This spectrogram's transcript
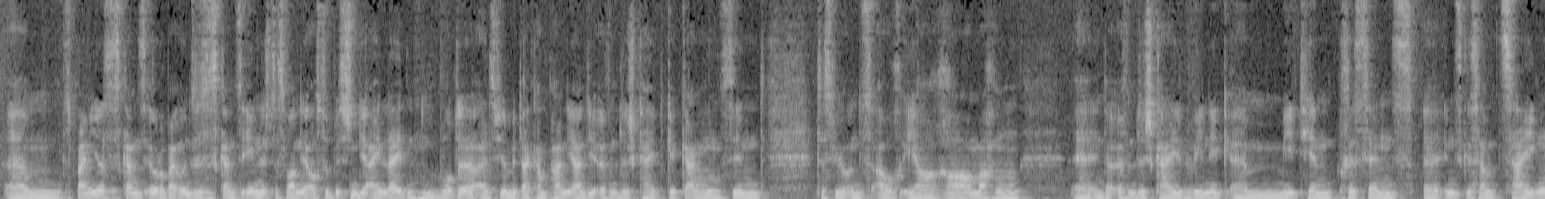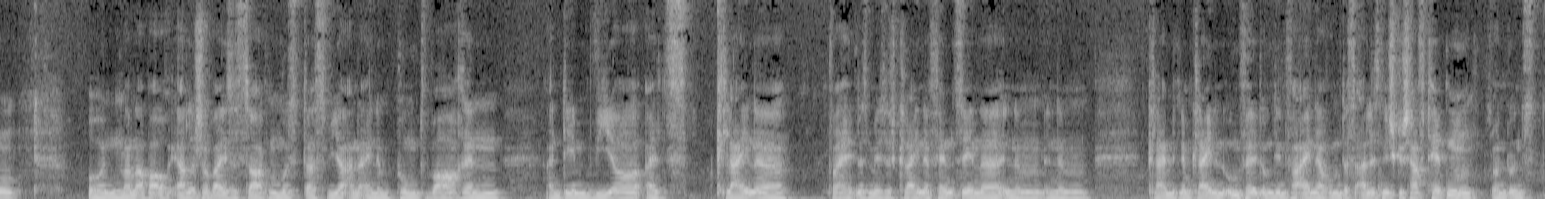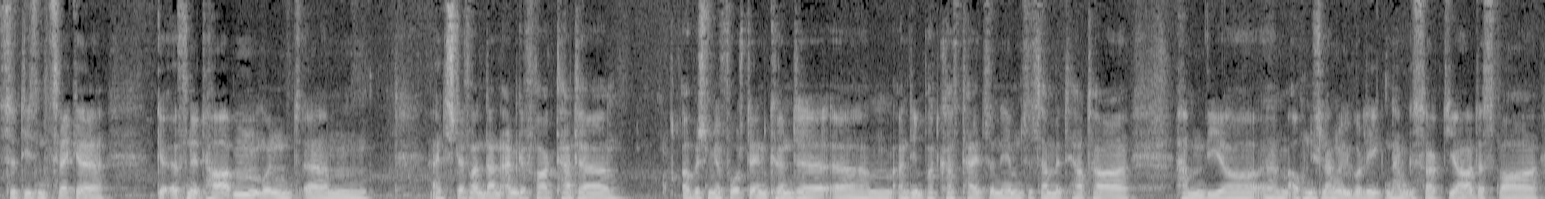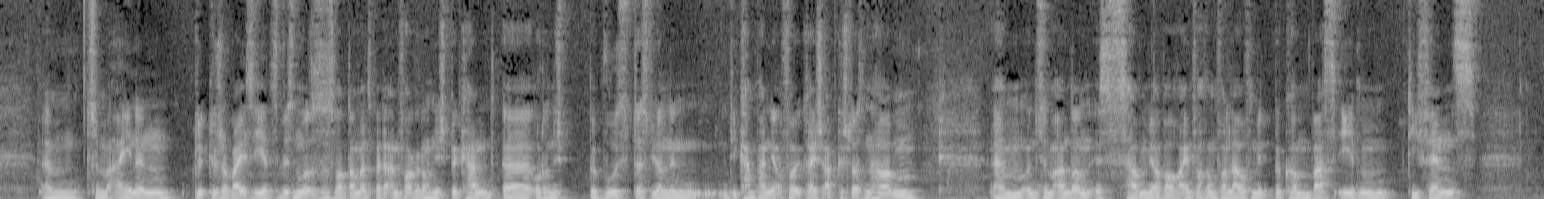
Ähm, bei mir ist es ganz, oder bei uns ist es ganz ähnlich. Das waren ja auch so ein bisschen die einleitenden Worte, als wir mit der Kampagne an die Öffentlichkeit gegangen sind, dass wir uns auch eher rar machen, äh, in der Öffentlichkeit wenig äh, Medienpräsenz äh, insgesamt zeigen. Und man aber auch ehrlicherweise sagen muss, dass wir an einem Punkt waren, an dem wir als kleine verhältnismäßig kleine Fanszene in einem, in einem klein, mit einem kleinen Umfeld um den Verein herum das alles nicht geschafft hätten und uns zu diesem Zwecke geöffnet haben. Und ähm, als Stefan dann angefragt hatte, ob ich mir vorstellen könnte, ähm, an dem Podcast teilzunehmen, zusammen mit Hertha, haben wir ähm, auch nicht lange überlegt und haben gesagt, ja, das war ähm, zum einen, glücklicherweise, jetzt wissen wir das, das war damals bei der Anfrage noch nicht bekannt äh, oder nicht bewusst, dass wir einen, die Kampagne erfolgreich abgeschlossen haben. Ähm, und zum anderen ist, haben wir aber auch einfach im Verlauf mitbekommen, was eben die Fans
